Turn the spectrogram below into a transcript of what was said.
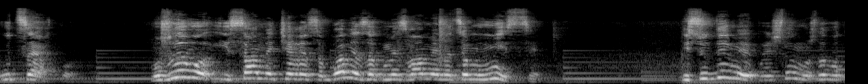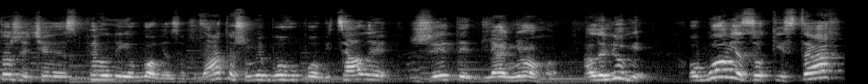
у церкву. Можливо, і саме через обов'язок ми з вами на цьому місці. І сюди ми прийшли, можливо, теж через певний обов'язок. Да? То, що ми Богу пообіцяли жити для нього. Але любі, обов'язок і страх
